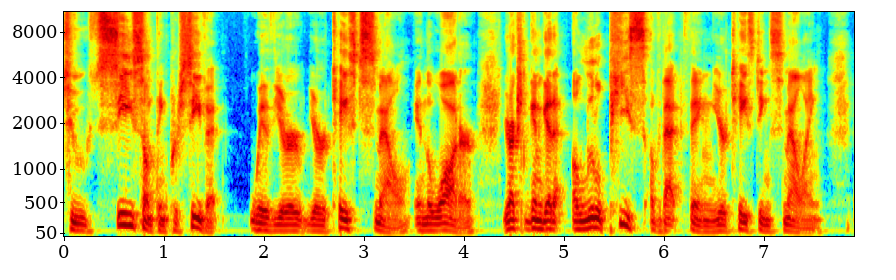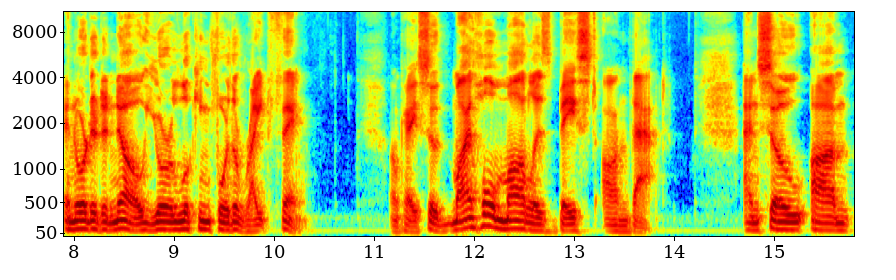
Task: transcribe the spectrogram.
to see something, perceive it with your, your taste smell in the water, you're actually going to get a little piece of that thing you're tasting, smelling, in order to know you're looking for the right thing. Okay, so my whole model is based on that. And so um,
